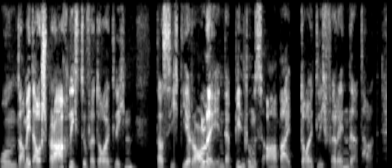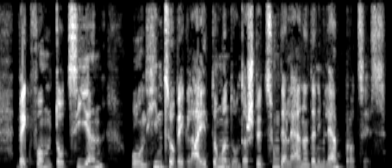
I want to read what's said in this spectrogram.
Und damit auch sprachlich zu verdeutlichen, dass sich die Rolle in der Bildungsarbeit deutlich verändert hat. Weg vom Dozieren und hin zur Begleitung und Unterstützung der Lernenden im Lernprozess.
